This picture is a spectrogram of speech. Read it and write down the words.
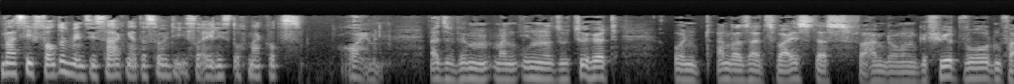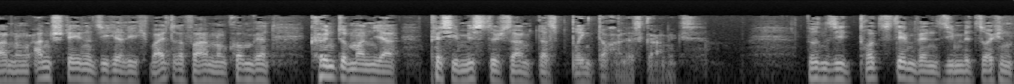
was sie fordern, wenn sie sagen, ja, das sollen die Israelis doch mal kurz räumen. Also wenn man ihnen so zuhört und andererseits weiß, dass Verhandlungen geführt wurden, Verhandlungen anstehen und sicherlich weitere Verhandlungen kommen werden, könnte man ja pessimistisch sagen, das bringt doch alles gar nichts. Würden Sie trotzdem, wenn Sie mit solchen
